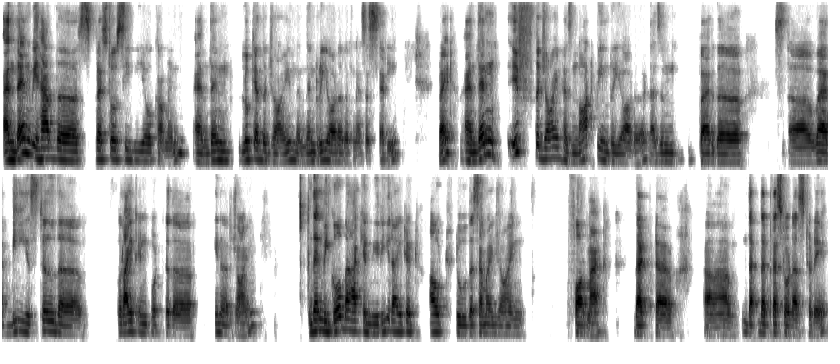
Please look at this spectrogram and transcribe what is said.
And then we have the Presto CBO come in and then look at the join and then reorder if necessary right? And then if the join has not been reordered, as in where the uh, where B is still the right input to the inner join, then we go back and we rewrite it out to the semi-join format that, uh, uh, that, that Presto does today.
